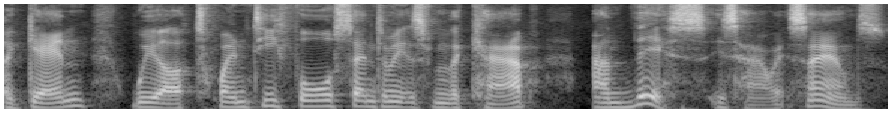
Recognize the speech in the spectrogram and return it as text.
Again, we are 24 centimeters from the cab, and this is how it sounds.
